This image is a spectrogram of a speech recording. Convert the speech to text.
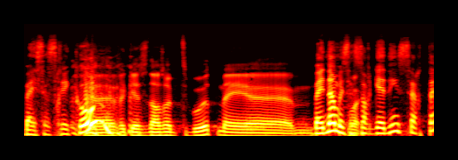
Ben, ça serait cool. Euh, fait que c'est dans un petit bout, mais euh, ben non, mais ça ouais. s'organise certain,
